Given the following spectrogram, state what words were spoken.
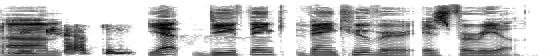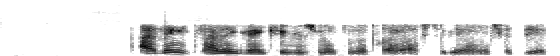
Um, captain. Yep. Do you think Vancouver is for real? I think I think Vancouver's making the playoffs. To be honest with you,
